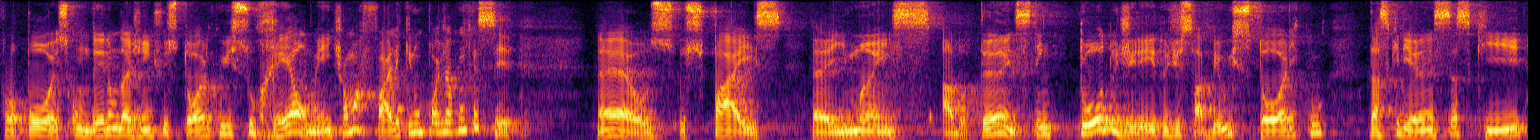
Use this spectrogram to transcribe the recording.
Falou, pô, esconderam da gente o histórico, e isso realmente é uma falha que não pode acontecer. É, os, os, pais é, e mães adotantes têm todo o direito de saber o histórico das crianças que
